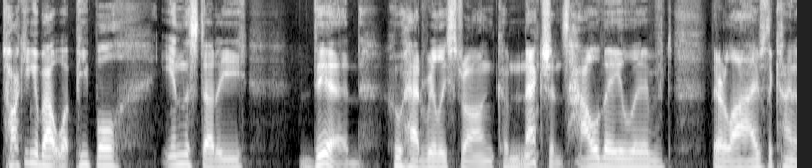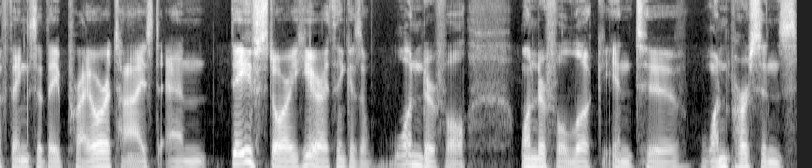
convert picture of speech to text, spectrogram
talking about what people in the study did who had really strong connections, how they lived their lives, the kind of things that they prioritized. And Dave's story here, I think, is a wonderful, wonderful look into one person's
